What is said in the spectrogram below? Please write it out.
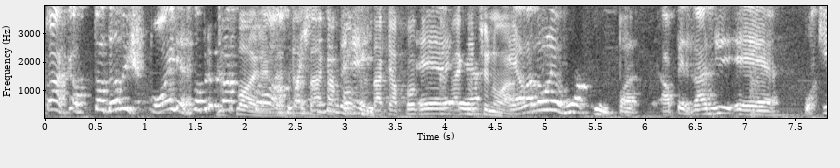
tô, acabo- tô dando spoiler sobre o próximo Spoiler, né? bloco, mas daqui, a tudo pouco, bem. daqui a pouco É, você vai é, continuar. Ela não levou a culpa, apesar de. é, porque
